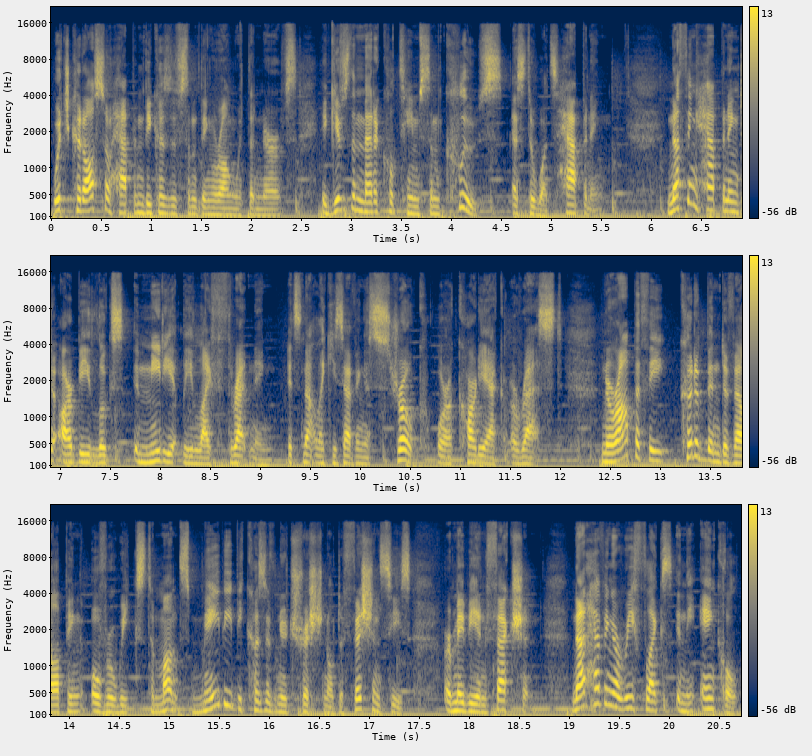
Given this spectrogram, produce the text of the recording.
which could also happen because of something wrong with the nerves. It gives the medical team some clues as to what's happening. Nothing happening to RB looks immediately life-threatening. It's not like he's having a stroke or a cardiac arrest. Neuropathy could have been developing over weeks to months, maybe because of nutritional deficiencies, or maybe infection. Not having a reflex in the ankle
